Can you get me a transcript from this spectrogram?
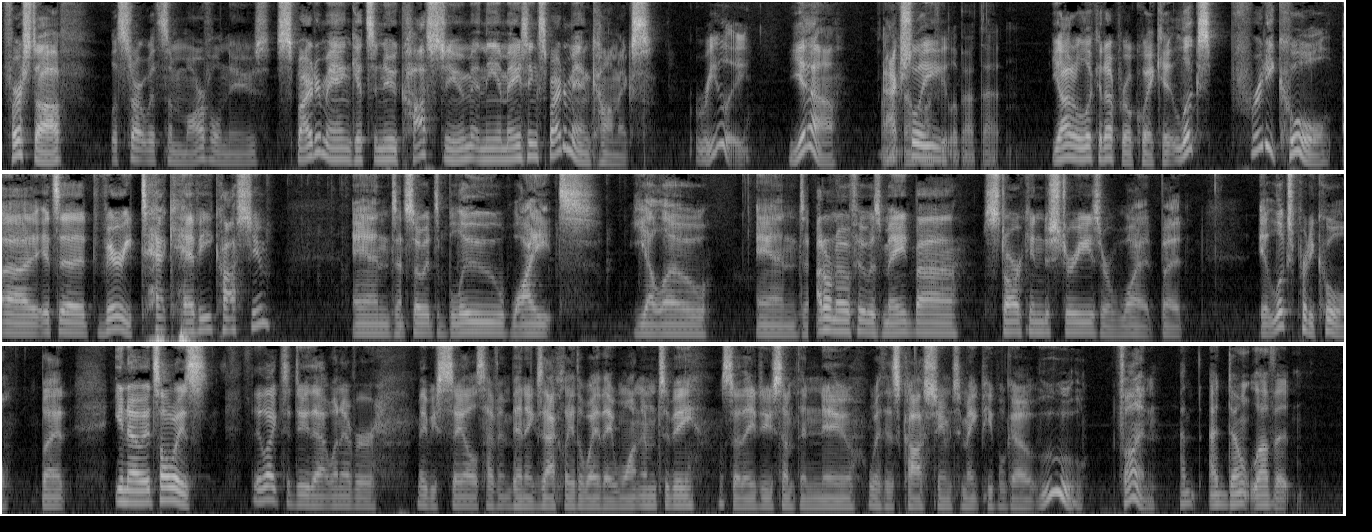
First off, let's start with some Marvel news. Spider Man gets a new costume in the Amazing Spider Man comics. Really? Yeah. I don't know how I Actually, feel about that. you ought to look it up real quick. It looks pretty cool. Uh, it's a very tech heavy costume. And uh, so it's blue, white, yellow, and I don't know if it was made by Stark Industries or what, but it looks pretty cool. But, you know, it's always, they like to do that whenever maybe sales haven't been exactly the way they want them to be. So they do something new with his costume to make people go, ooh, fun. I, I don't love it.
